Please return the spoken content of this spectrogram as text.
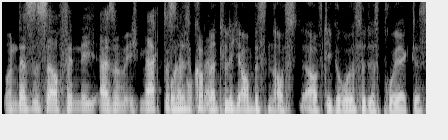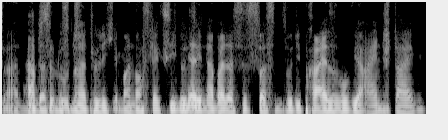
und das ist auch, finde ich, also ich merke das. Und es kommt natürlich auch ein bisschen auf, auf die Größe des Projektes an. Ne? Das muss man natürlich immer noch flexibel ja. sehen, aber das ist, das sind so die Preise, wo wir einsteigen.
